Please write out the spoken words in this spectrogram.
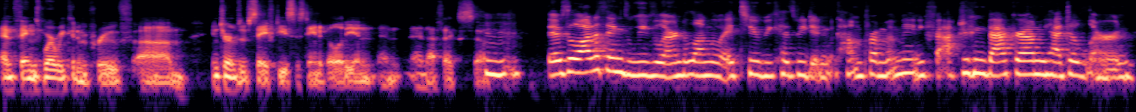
and things where we could improve um, in terms of safety, sustainability, and and, and ethics. So. Mm-hmm. There's a lot of things we've learned along the way too, because we didn't come from a manufacturing background. We had to learn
